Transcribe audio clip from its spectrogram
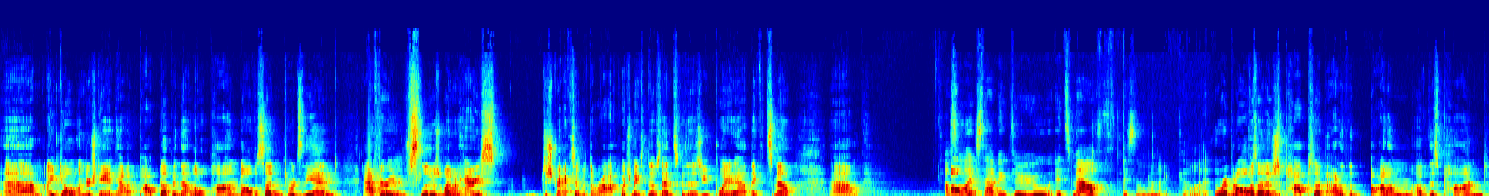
Um, I don't understand how it popped up in that little pond all of a sudden towards the end. After it slithers away when Harry s- distracts it with the rock, which makes no sense because, as you pointed out, they could smell. Um, Also, Oh. like stabbing through its mouth isn't gonna kill it. Right, but all of a sudden it just pops up out of the bottom of this pond.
